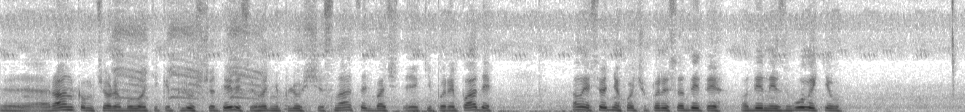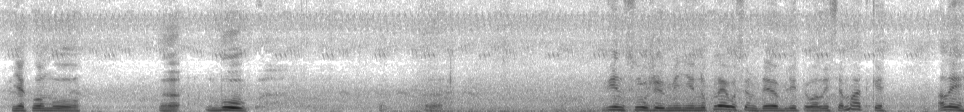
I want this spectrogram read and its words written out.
е, ранком. Вчора було тільки плюс 4, сьогодні плюс 16. Бачите, які перепади. Але сьогодні хочу пересадити один із вуликів, в якому е, був. е, він служив мені нуклеусом, де облітувалися матки. Але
